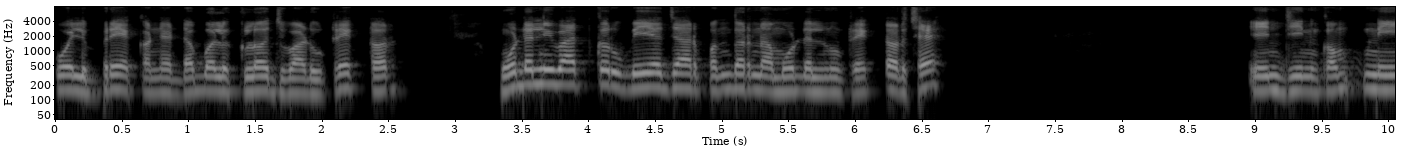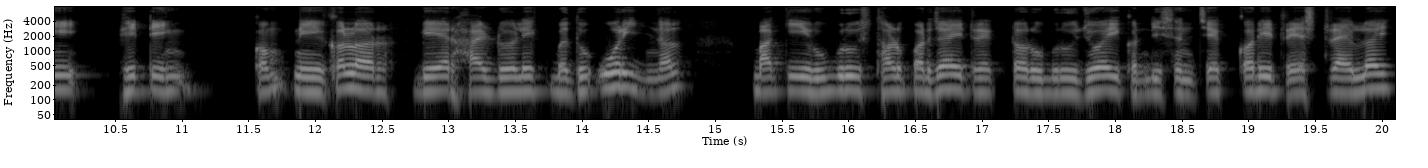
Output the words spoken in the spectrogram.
ઓઇલ બ્રેક અને ડબલ ક્લચવાળું ટ્રેક્ટર. મોડલની વાત કરું, બે હજાર પંદરના મોડલનું ટ્રેક્ટર છે. Engine company, fitting company, colour, gear, hydraulic, બધું ઓરિજિનલ. બાકી રૂબરૂ સ્થળ પર જઈ, ટ્રેક્ટર રૂબરૂ જોઈ, કન્ડિશન ચેક કરી, ટેસ્ટ ડ્રાઈવ લઈ.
